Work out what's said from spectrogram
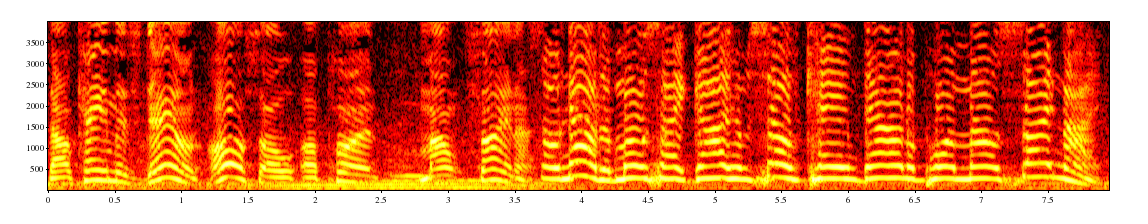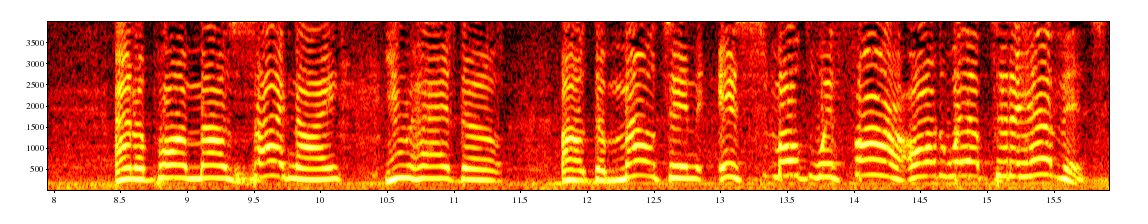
Thou camest down also upon Mount Sinai. So now the Most High God Himself came down upon Mount Sinai, and upon Mount Sinai you had the uh, the mountain is smoked with fire all the way up to the heavens.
